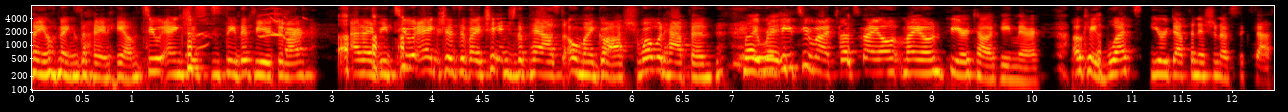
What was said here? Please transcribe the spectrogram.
my own anxiety. I'm too anxious to see the future. And I'd be too anxious if I changed the past. Oh my gosh, what would happen? Right, it would right. be too much. That's my own my own fear talking there. Okay, what's your definition of success?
